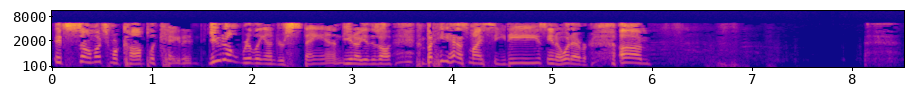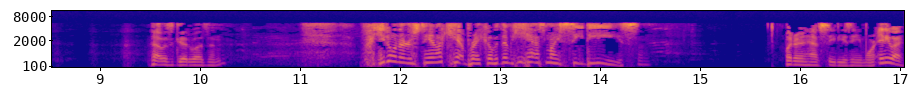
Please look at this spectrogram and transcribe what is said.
It's so much more complicated. You don't really understand, you know, there's all, but he has my CDs, you know, whatever. Um, That was good, wasn't it? You don't understand. I can't break up with him. He has my CDs. We don't have CDs anymore. Anyway,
